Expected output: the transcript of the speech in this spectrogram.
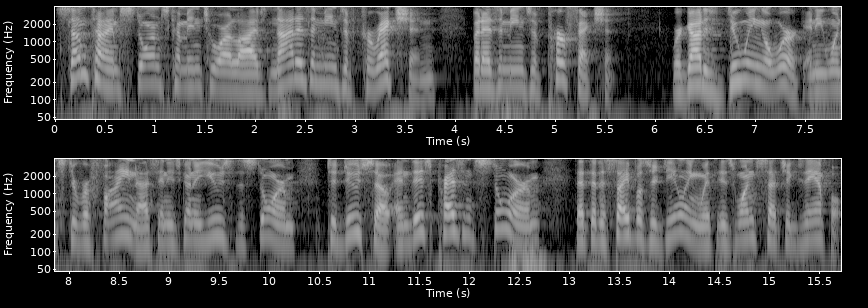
Sometimes storms come into our lives not as a means of correction, but as a means of perfection, where God is doing a work and he wants to refine us, and he's going to use the storm to do so. And this present storm that the disciples are dealing with is one such example.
